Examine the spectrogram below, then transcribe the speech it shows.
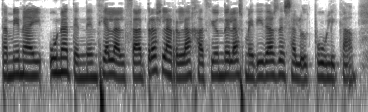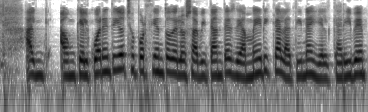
también hay una tendencia al alza tras la relajación de las medidas de salud pública. Aunque el 48% de los habitantes de América Latina y el Caribe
